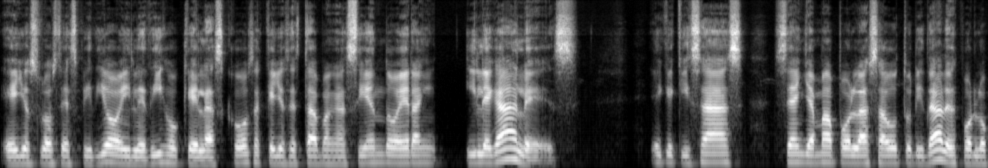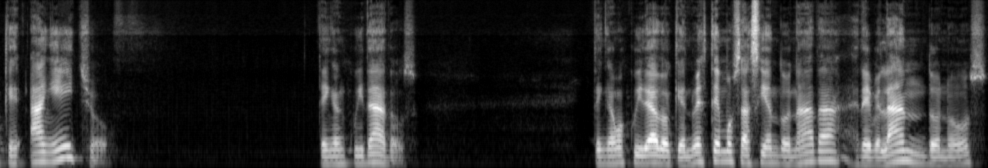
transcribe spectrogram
ellos los despidió y le dijo que las cosas que ellos estaban haciendo eran ilegales y que quizás sean llamados por las autoridades por lo que han hecho. Tengan cuidados. Tengamos cuidado que no estemos haciendo nada, revelándonos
